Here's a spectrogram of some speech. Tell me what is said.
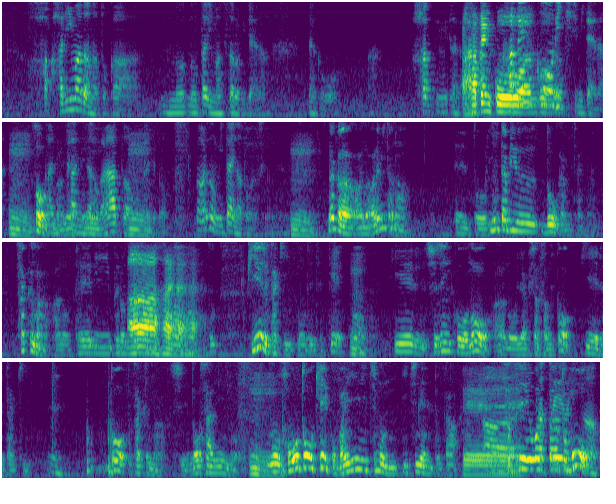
播磨棚とかの野谷松太郎みたいななんかこうはなんかあ破天荒破天荒力士みたいなうん。感じ,、そうだね。感じなのかなとは思ったけど、まあ、あれでも見たいなと思いますけどね。うん。なんか、あの、あれ見たな。えっと、インタビュー動画みたいな。佐久間、あの、テレビプロデューあサーのあはいはいはい。ピエール滝も出てて。うん。ピエール、主人公の、あの、役者さんと、ピエール滝。うん。と佐久間氏の3人の、うんもう相当稽古毎日も1年とか撮影終わった後も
